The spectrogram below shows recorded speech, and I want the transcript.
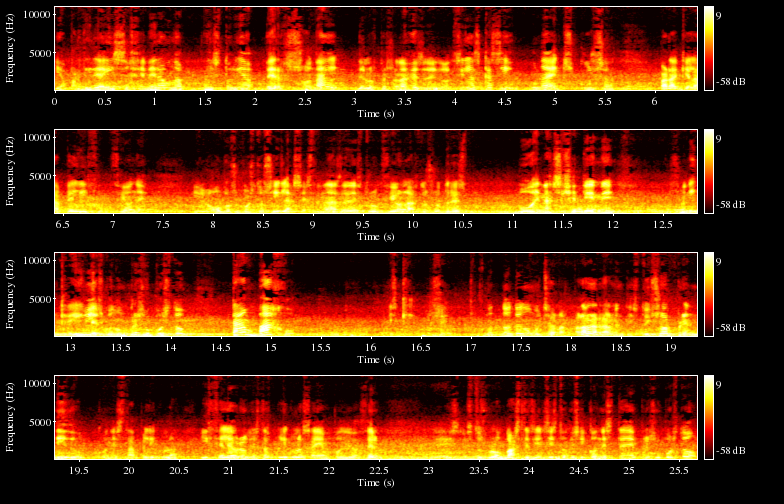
Y a partir de ahí se genera una, una historia personal de los personajes. Godzilla es casi una excusa para que la peli funcione. Y luego, por supuesto, sí, las escenas de destrucción, las dos o tres buenas que tiene, son increíbles, con un presupuesto tan bajo. Es que, no sé, no, tengo muchas más palabras, realmente. Estoy sorprendido con esta película y celebro que estas películas hayan podido hacer. Estos blockbusters, insisto, que es que con este presupuesto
